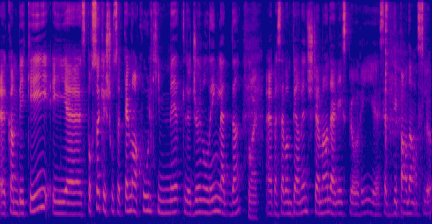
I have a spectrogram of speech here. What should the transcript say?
euh, comme béquille. Et euh, c'est pour ça que je trouve ça tellement cool qu'ils mettent le journaling là-dedans. Euh, parce que ça va me permettre justement d'aller explorer cette dépendance-là.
